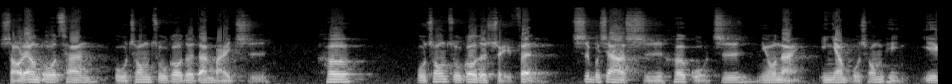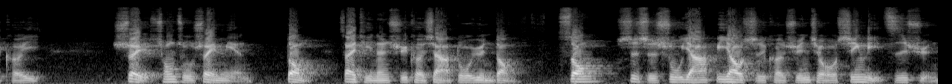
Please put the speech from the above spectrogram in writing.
少量多餐，补充足够的蛋白质；喝补充足够的水分。吃不下时，喝果汁、牛奶、营养补充品也可以。睡充足睡眠，动在体能许可下多运动。松适时舒压，必要时可寻求心理咨询。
